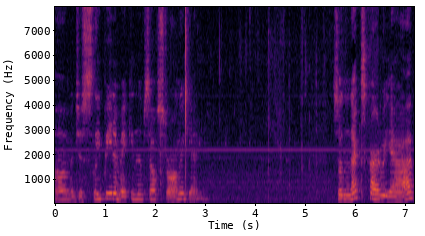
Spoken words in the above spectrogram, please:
um, and just sleeping and making themselves strong again. So the next card we have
